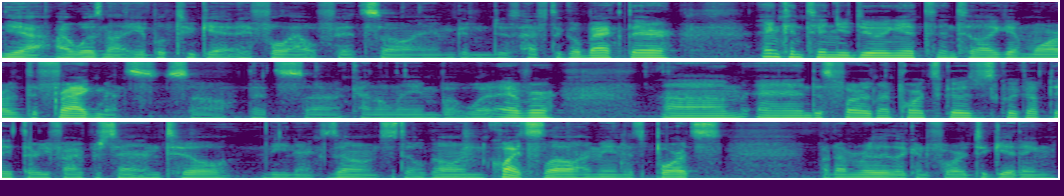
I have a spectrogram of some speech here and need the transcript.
yeah, I was not able to get a full outfit. So I am gonna just have to go back there and continue doing it until I get more of the fragments. So that's uh, kind of lame, but whatever. Um, and as far as my ports goes, just quick update 35% until the next zone. Still going quite slow. I mean, it's ports, but I'm really looking forward to getting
